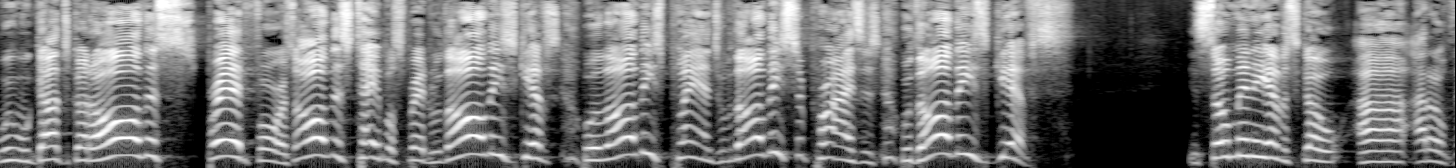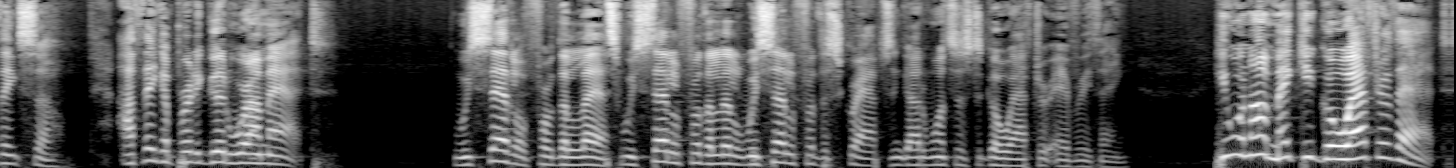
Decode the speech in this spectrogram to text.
We, God's got all this spread for us, all this table spread with all these gifts, with all these plans, with all these surprises, with all these gifts. And so many of us go, uh, I don't think so. I think I'm pretty good where I'm at. We settle for the less. We settle for the little. We settle for the scraps. And God wants us to go after everything. He will not make you go after that.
